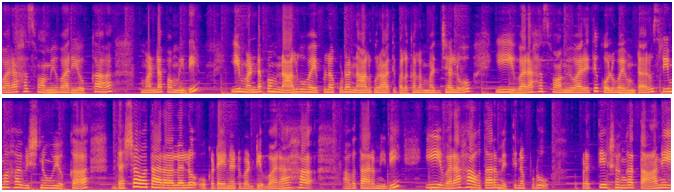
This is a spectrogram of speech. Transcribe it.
వరాహస్వామి వారి యొక్క మండపం ఇది. ఈ మండపం నాలుగు వైపులా కూడా నాలుగు రాతి పలకల మధ్యలో ఈ వరాహస్వామి వారైతే కొలువై ఉంటారు. శ్రీ మహావిష్ణువు యొక్క దశ అవతారాలలో ఒకటైనటువంటి వరాహ అవతారం ఇది. ఈ వరాహ అవతారం ఎత్తినప్పుడు ప్రత్యక్షంగా తానే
